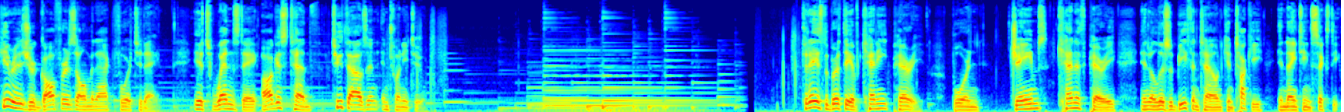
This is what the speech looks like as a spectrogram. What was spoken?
Here is your Golfer's Almanac for today. It's Wednesday, August 10th, 2022. Today is the birthday of Kenny Perry, born James Kenneth Perry in Elizabethantown, Kentucky in 1960.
